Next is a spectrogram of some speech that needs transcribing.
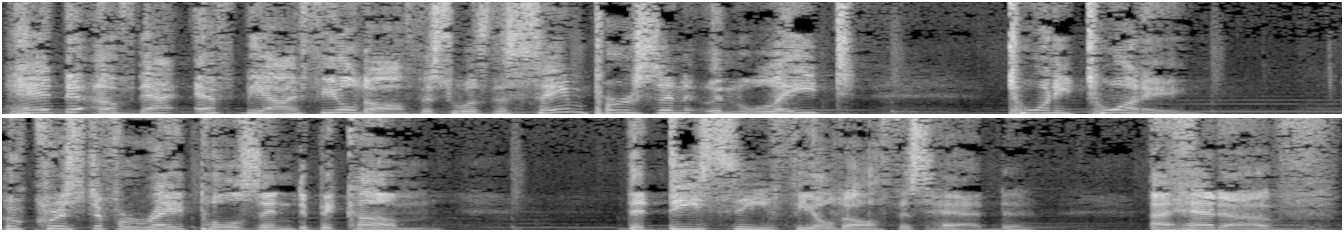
head of that FBI field office was the same person in late 2020 who Christopher Wray pulls in to become the DC field office head ahead of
